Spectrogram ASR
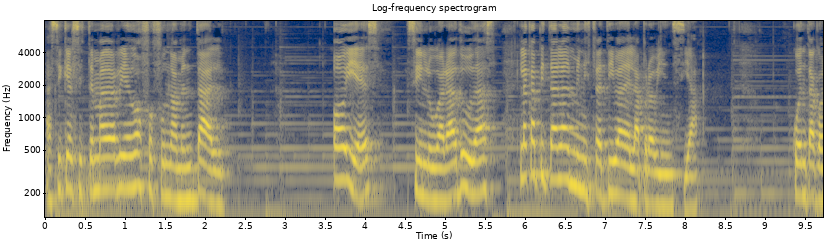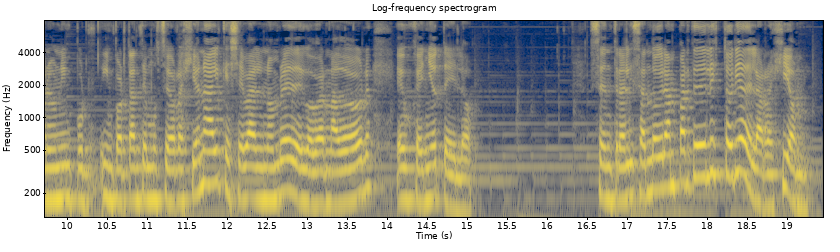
Así que el sistema de riego fue fundamental. Hoy es, sin lugar a dudas, la capital administrativa de la provincia. Cuenta con un importante museo regional que lleva el nombre del gobernador Eugenio Telo, centralizando gran parte de la historia de la región.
